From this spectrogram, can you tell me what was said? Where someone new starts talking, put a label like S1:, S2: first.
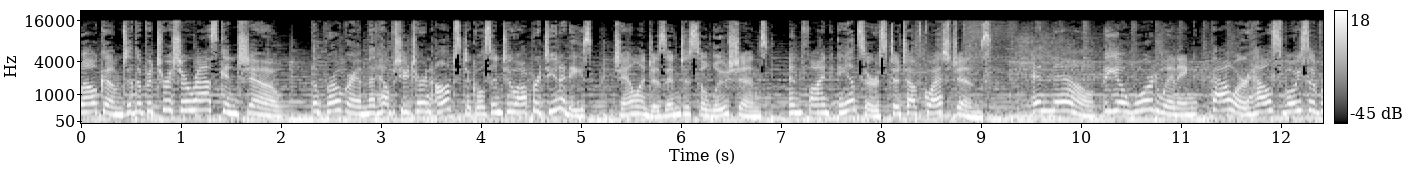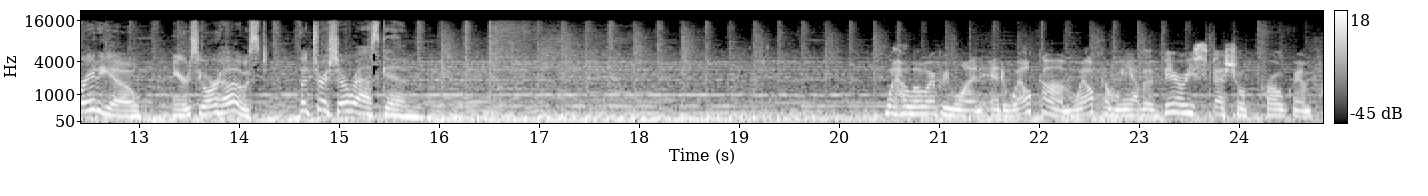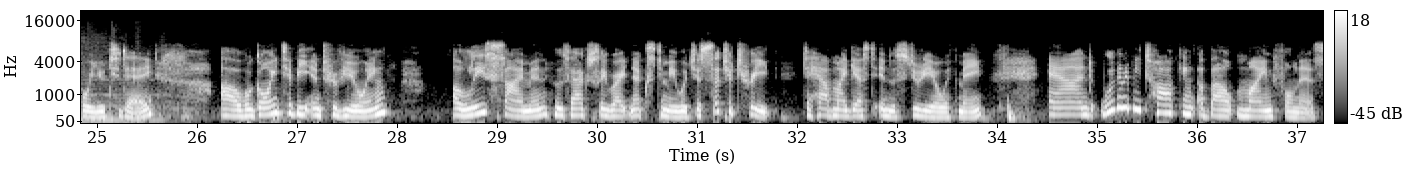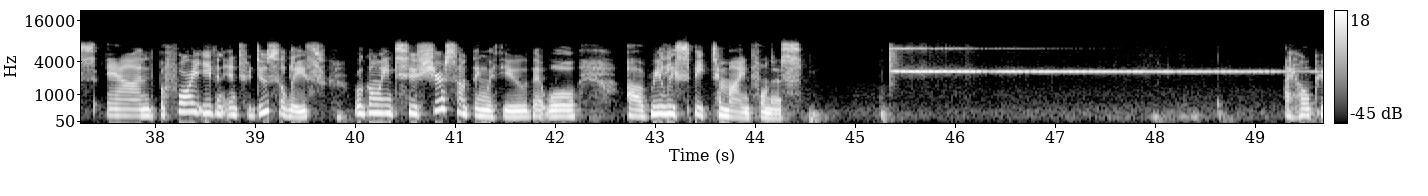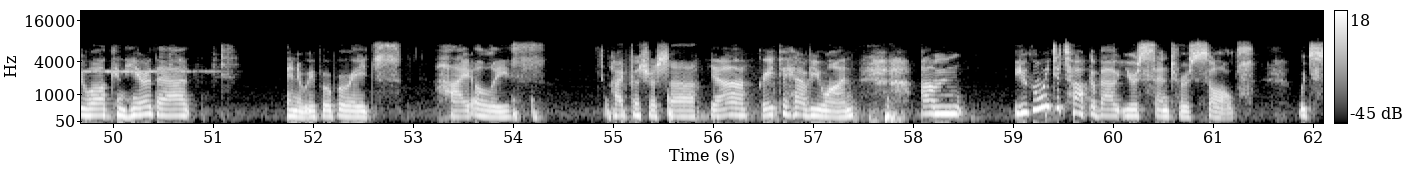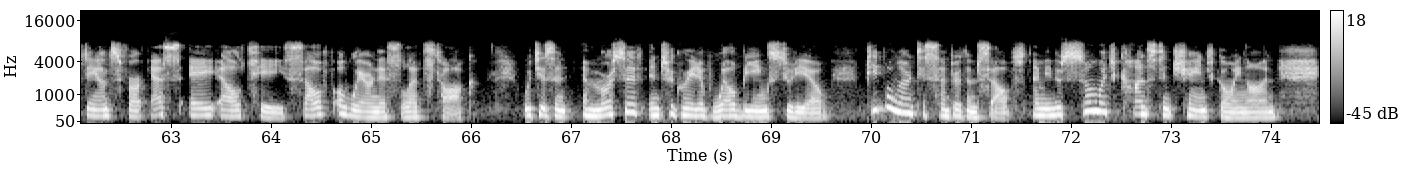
S1: Welcome to the Patricia Raskin Show, the program that helps you turn obstacles into opportunities, challenges into solutions, and find answers to tough questions. And now, the award winning powerhouse voice of radio. Here's your host, Patricia Raskin.
S2: Well, hello, everyone, and welcome. Welcome. We have a very special program for you today. Uh, we're going to be interviewing Elyse Simon, who's actually right next to me, which is such a treat to have my guest in the studio with me. And we're going to be talking about mindfulness. And before I even introduce Elyse, we're going to share something with you that will uh, really speak to mindfulness. I hope you all can hear that. And it reverberates. Hi, Elyse.
S3: Hi, Patricia.
S2: Yeah, great to have you on. Um, you're going to talk about your center, SALT, which stands for S A L T, Self Awareness Let's Talk, which is an immersive, integrative well being studio. People learn to center themselves. I mean, there's so much constant change going on.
